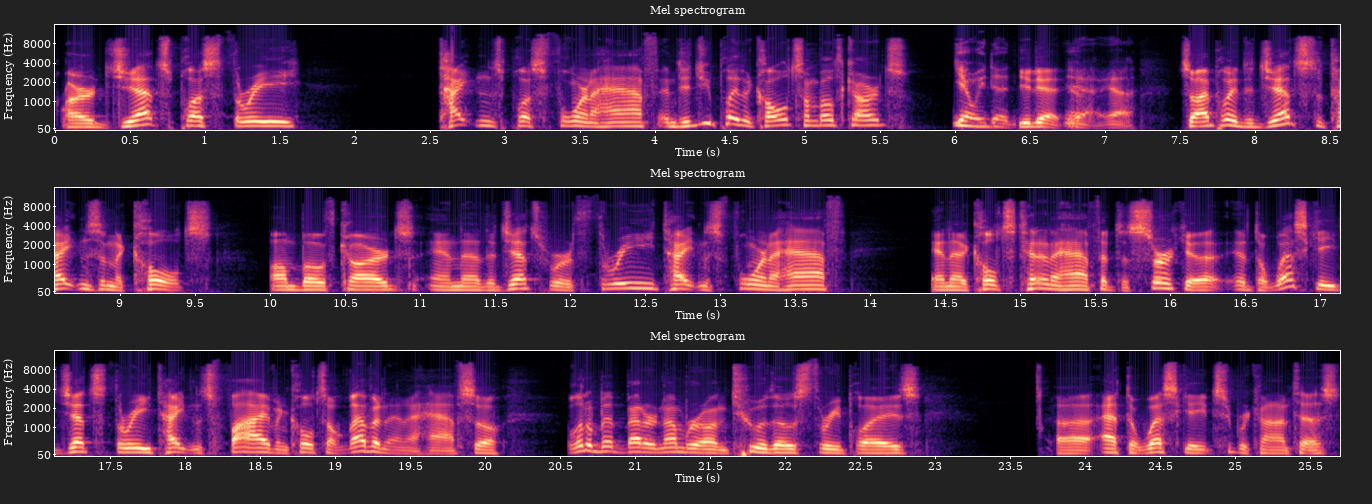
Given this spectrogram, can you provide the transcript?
are Jets plus three, Titans plus four and a half. And did you play the Colts on both cards? Yeah, we did. You did, yeah, yeah. So I played the Jets, the Titans, and the Colts on both cards, and uh, the Jets were three, Titans four and a half, and uh, Colts ten and a half at the Circa. At the Westgate, Jets three, Titans five, and Colts eleven and a half. So a little bit better number on two of those three plays uh, at the Westgate Super Contest.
